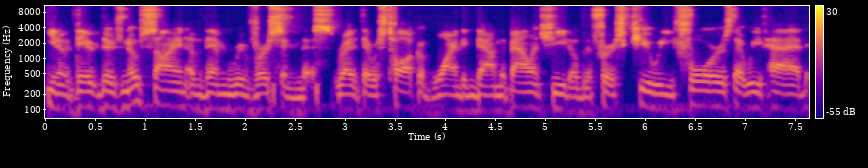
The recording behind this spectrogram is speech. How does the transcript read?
you know there, there's no sign of them reversing this right there was talk of winding down the balance sheet over the first qe4s that we've had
